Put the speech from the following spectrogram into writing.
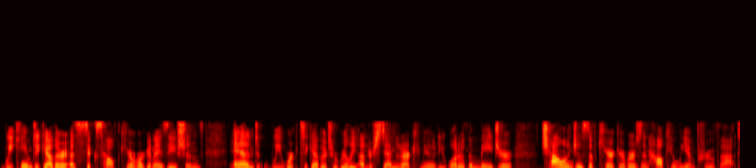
we came together as six healthcare organizations, and we worked together to really understand in our community what are the major challenges of caregivers and how can we improve that.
